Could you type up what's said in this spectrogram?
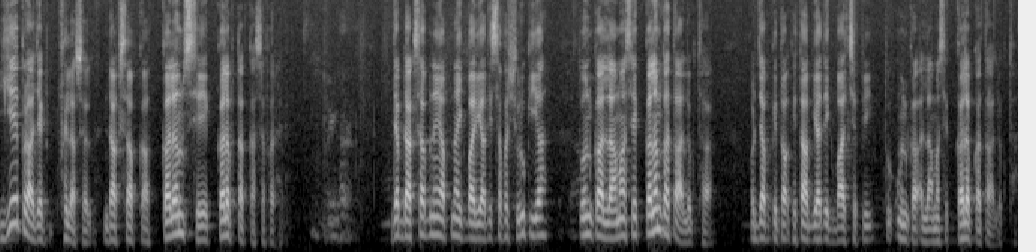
ये प्रोजेक्ट फिलअसल डॉक्टर साहब का कलम से कलब तक का सफ़र है। जब डॉक्टर साहब ने अपना इकबालियाती सफ़र शुरू किया तो उनका अलामा से कलम का ताल्लुक था। और जब किताब किताबियात इकबाल छपी तो उनका अलामा से कलब का ताल्लुक था।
